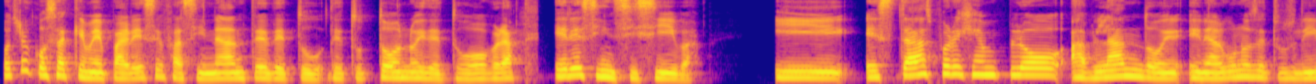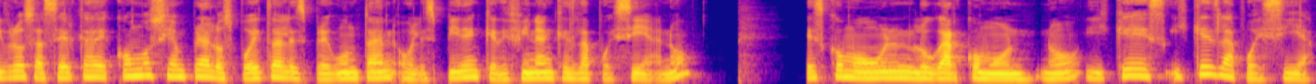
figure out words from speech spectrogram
Otra cosa que me parece fascinante de tu, de tu tono y de tu obra, eres incisiva. Y estás, por ejemplo, hablando en, algunos de tus libros acerca de cómo siempre a los poetas les preguntan o les piden que definan qué es la poesía, ¿no? Es como un lugar común, ¿no? ¿Y qué es, y qué es la poesía?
